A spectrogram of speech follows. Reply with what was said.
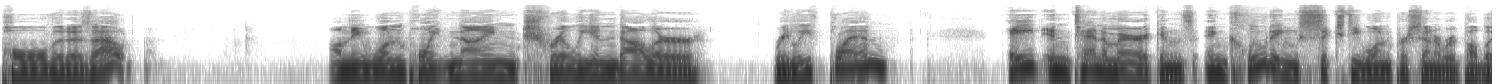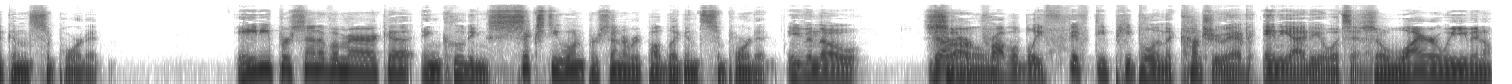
poll that is out on the 1.9 trillion dollar relief plan. Eight in ten Americans, including 61% of Republicans, support it. 80% of America, including 61% of Republicans, support it. Even though there So- are probably 50 people in the country who have any idea what's in it. So why are we even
